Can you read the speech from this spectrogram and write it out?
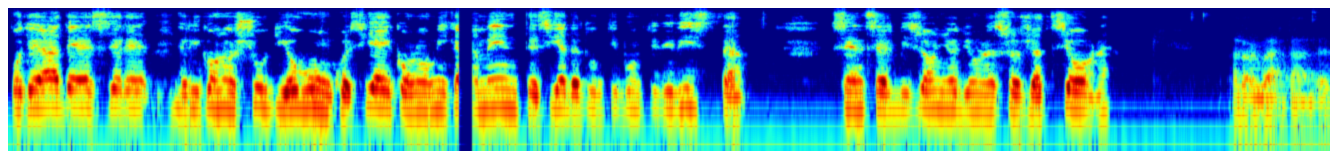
potevate essere riconosciuti ovunque, sia economicamente sia da tutti i punti di vista, senza il bisogno di un'associazione? Allora, guarda, eh,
